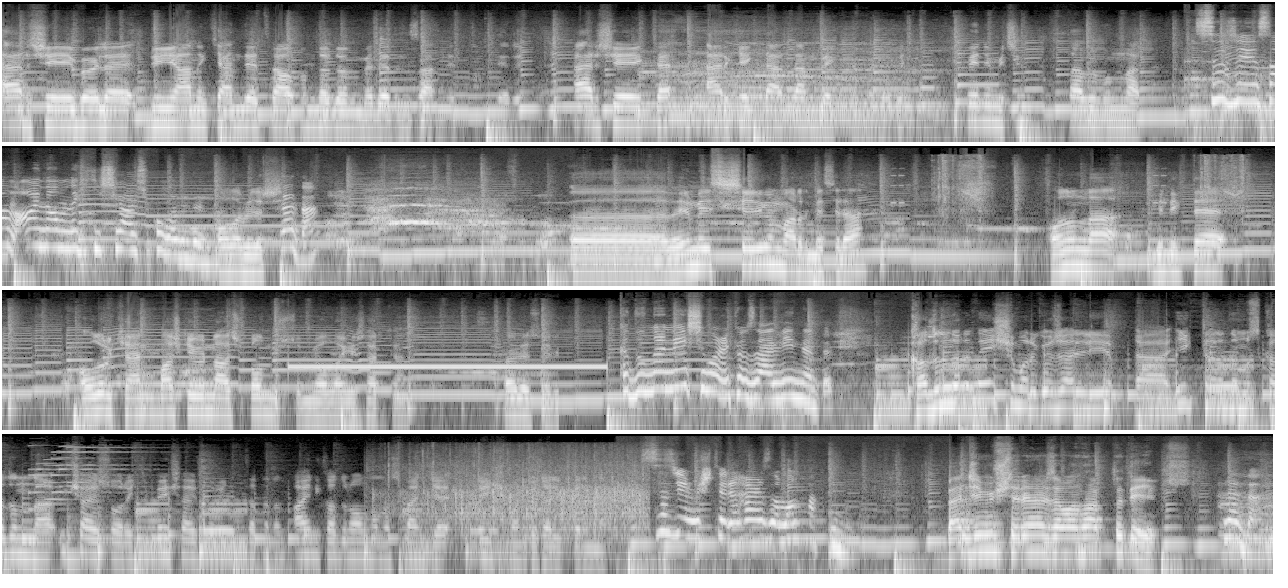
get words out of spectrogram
her şeyi böyle dünyanın kendi etrafında dönmelerini zannettikleri, her şeyi ekle- erkeklerden beklemeleri. Benim için tabii bunlar. Sizce insan aynı anda iki kişiye aşık olabilir mi? Olabilir. Neden? Ee, benim eski sevgilim vardı mesela. Onunla birlikte olurken başka birine aşık olmuştum yolda geçerken. Öyle söyleyeyim. Kadınların en şımarık özelliği nedir? Kadınların en şımarık özelliği e, ilk tanıdığımız kadınla 3 ay sonraki 5 ay sonraki kadının aynı kadın olmaması bence en şımarık özelliklerinden. Sizce müşteri her zaman haklı mı? Bence müşteri her zaman haklı değil. Neden?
